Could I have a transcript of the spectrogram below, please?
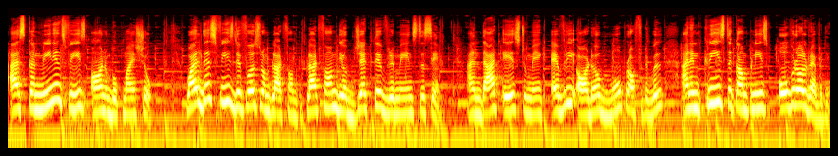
as convenience fees on BookMyShow. While this fees differs from platform to platform, the objective remains the same and that is to make every order more profitable and increase the company's overall revenue.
